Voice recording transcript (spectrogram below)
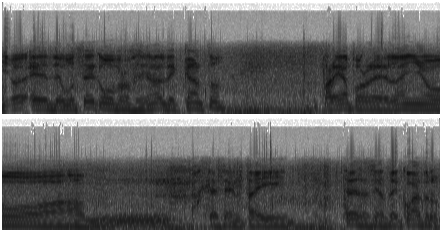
Yo eh, debuté como profesional de canto por allá por el año um, 63, 64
